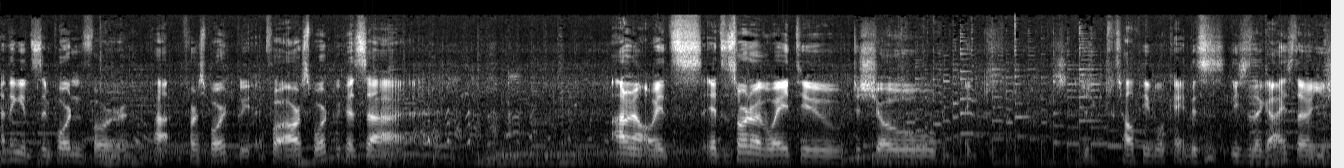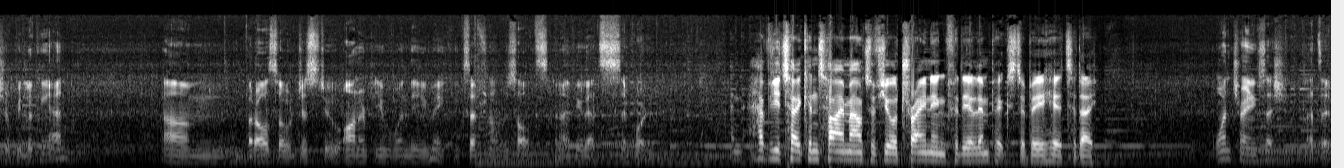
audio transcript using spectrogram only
I think it's important for for sport for our sport because uh, I don't know. It's it's sort of a way to to show like just tell people, okay, this is these are the guys that you should be looking at. Um, but also just to honor people when they make exceptional results, and I think that's important. And have you taken time out of your training for the Olympics to be here today? One training session. That's it.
